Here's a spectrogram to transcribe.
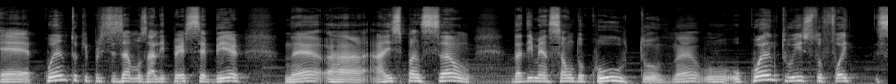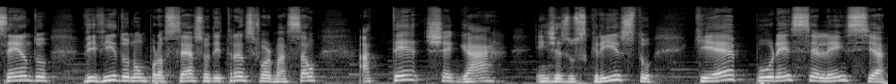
é, quanto que precisamos ali perceber né, a, a expansão da dimensão do culto, né, o, o quanto isto foi sendo vivido num processo de transformação até chegar em Jesus Cristo, que é por excelência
